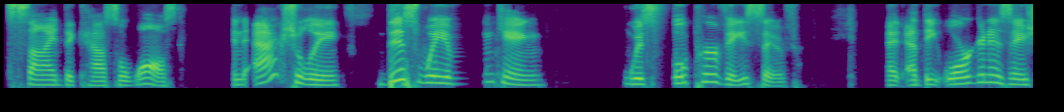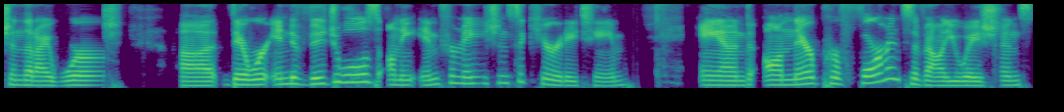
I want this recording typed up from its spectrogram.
outside the castle walls. And actually, this way of thinking was so pervasive at, at the organization that I worked. Uh, there were individuals on the information security team, and on their performance evaluations,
